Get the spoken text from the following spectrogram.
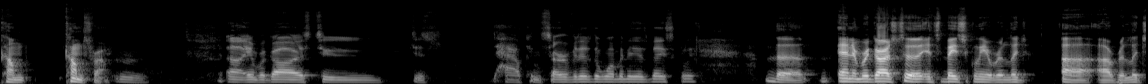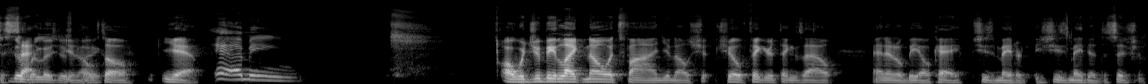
come comes from? Mm. Uh, in regards to just how conservative the woman is, basically. The and in regards to it's basically a religion uh, a religious the sect, religious you know. Thing. So yeah, yeah. I mean, or would you be like, no, it's fine. You know, sh- she'll figure things out and it'll be okay. She's made her. She's made a decision.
